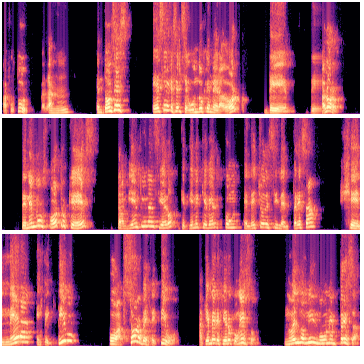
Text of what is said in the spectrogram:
a futuro, ¿verdad? Entonces, ese es el segundo generador de, de valor. Tenemos otro que es también financiero que tiene que ver con el hecho de si la empresa genera efectivo o absorbe efectivo. ¿A qué me refiero con eso? No es lo mismo una empresa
